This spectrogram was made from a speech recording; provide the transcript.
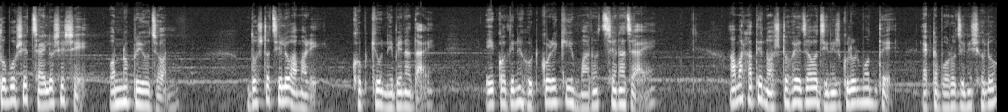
তবু সে চাইল শেষে অন্য প্রিয়জন। দোষটা ছিল আমারই, খুব কেউ নেবে না দায়। এই কদিনে হুট করে কি মানুষ চেনা যায়? আমার হাতে নষ্ট হয়ে যাওয়া জিনিসগুলোর মধ্যে একটা বড় জিনিস হলো,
